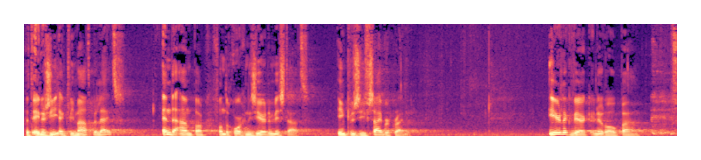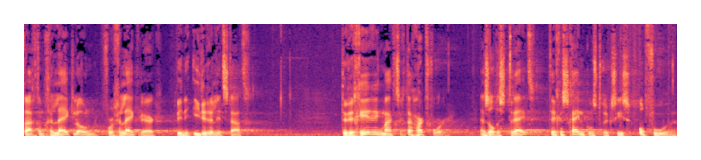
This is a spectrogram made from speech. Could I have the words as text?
het energie- en klimaatbeleid en de aanpak van de georganiseerde misdaad, inclusief cybercrime. Eerlijk werk in Europa vraagt om gelijk loon voor gelijk werk binnen iedere lidstaat. De regering maakt zich daar hard voor en zal de strijd tegen schijnconstructies opvoeren.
